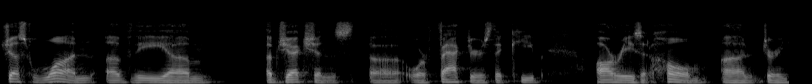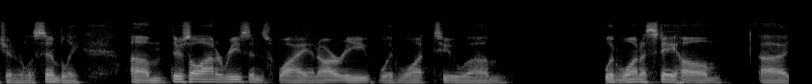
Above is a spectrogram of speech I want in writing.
just one of the um, objections uh, or factors that keep REs at home on during General Assembly. Um, there's a lot of reasons why an RE would want to um, would want to stay home. Uh,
